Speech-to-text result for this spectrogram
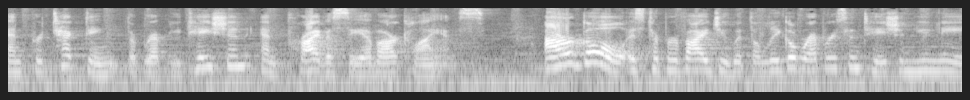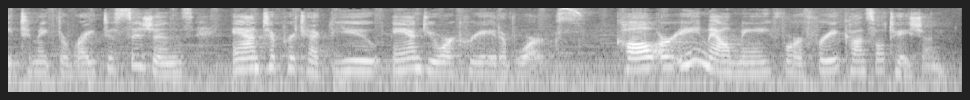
and protecting the reputation and privacy of our clients. Our goal is to provide you with the legal representation you need to make the right decisions and to protect you and your creative works. Call or email me for a free consultation.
